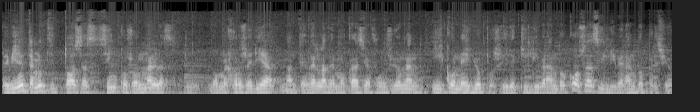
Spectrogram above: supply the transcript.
Evidentemente todas esas cinco son malas. Lo mejor sería mantener la democracia funcionando y con ello pues ir equilibrando cosas y liberando presión.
